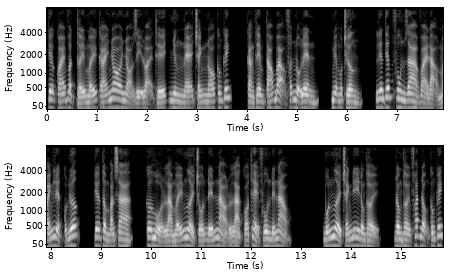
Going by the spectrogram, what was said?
kia quái vật thấy mấy cái nho nhỏ dị loại thế nhưng né tránh nó công kích, càng thêm táo bạo phẫn nộ lên, miệng một trường, liên tiếp phun ra vài đạo mãnh liệt của nước, kia tầm bắn xa, cơ hồ là mấy người trốn đến nào là có thể phun đến nào. Bốn người tránh đi đồng thời, đồng thời phát động công kích,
